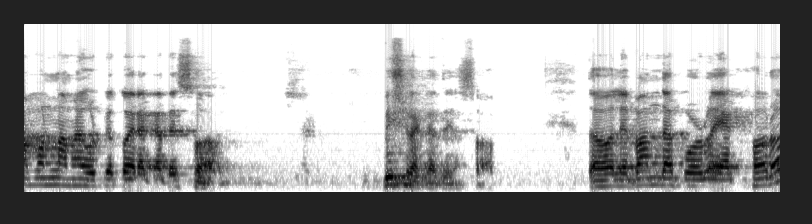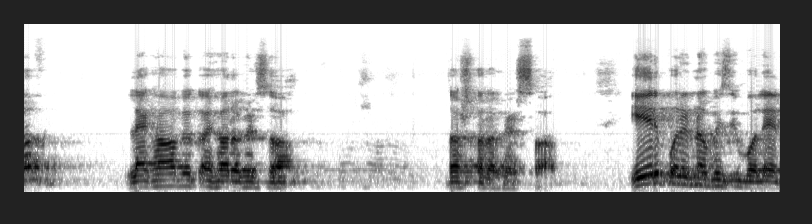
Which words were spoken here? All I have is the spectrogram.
আমার নামায় উঠবে কয় রাকাতের সব বিশ রাকাতের সব তাহলে বান্দা পড়ল এক হরফ, লেখা হবে কয় হরফের সব দশ হরফের সব এরপরে নবীজি বলেন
